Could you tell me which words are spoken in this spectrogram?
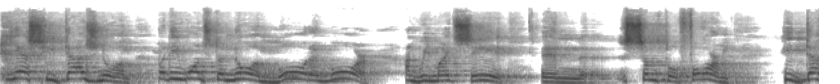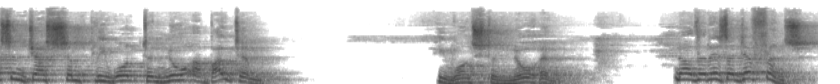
Yes, he does know him, but he wants to know him more and more. And we might say in simple form, He doesn't just simply want to know about him. He wants to know him. Now there is a difference.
